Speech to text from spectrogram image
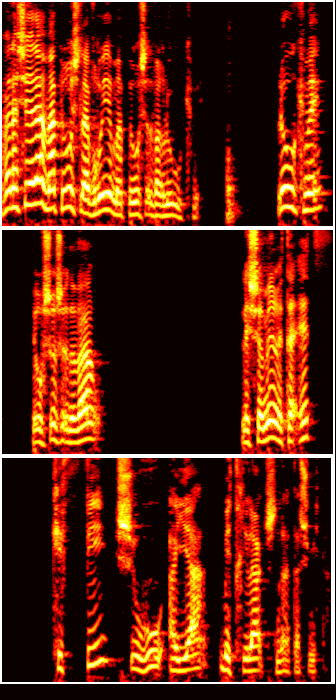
אבל השאלה, מה הפירוש לאברוי, מה הפירוש של דבר לאוקמה? לאוקמה, פירושו של דבר, לשמר את העץ כפי שהוא היה בתחילת שנת השמיטה.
